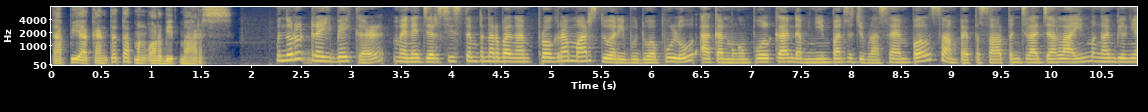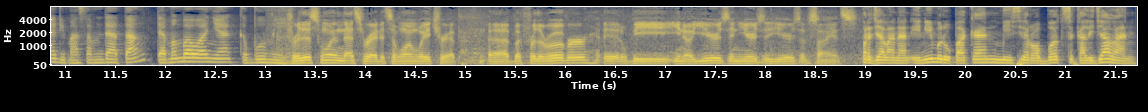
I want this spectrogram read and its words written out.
tapi akan tetap mengorbit Mars. Menurut Ray Baker, manajer sistem penerbangan program Mars 2020 akan mengumpulkan dan menyimpan sejumlah sampel sampai pesawat penjelajah lain mengambilnya di masa mendatang dan membawanya ke bumi. For this one, that's right. It's a one-way trip. Uh, but for the rover, it'll be you know years and years and years of science. Perjalanan ini merupakan misi robot sekali jalan,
